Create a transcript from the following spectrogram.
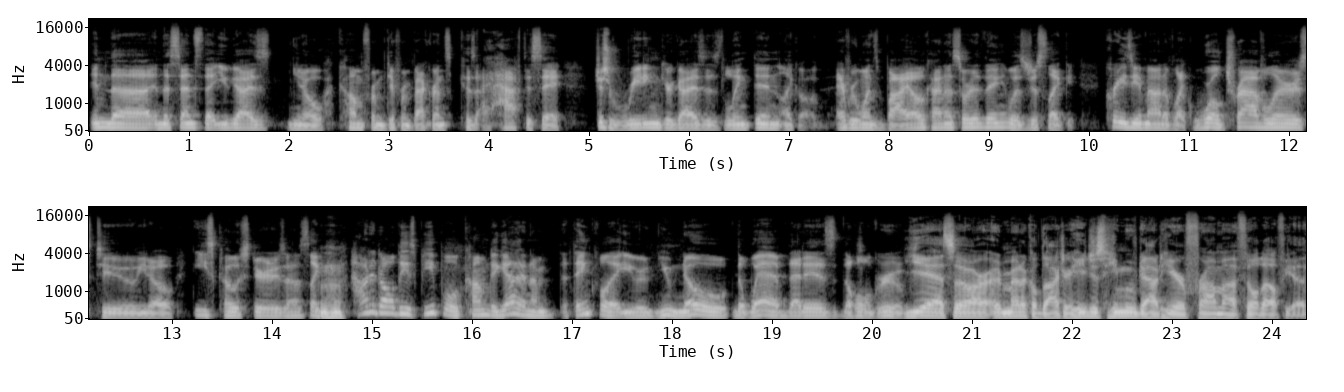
in the in the sense that you guys, you know, come from different backgrounds cuz I have to say just reading your guys' LinkedIn like uh, everyone's bio kind of sort of thing was just like crazy amount of like world travelers to, you know, east coasters. I was like, Mm-hmm. how did all these people come together? And I'm thankful that you you know the web that is the whole group. Yeah, so our, medical doctor, he just he moved out here from uh, Philadelphia,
